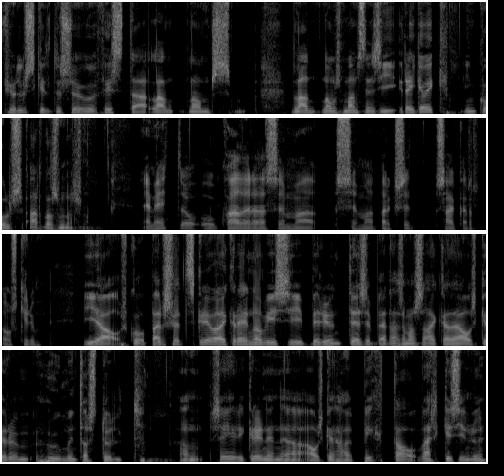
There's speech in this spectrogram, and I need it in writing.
fjölskyldu sögu fyrsta landnáms, landnámsmannsins í Reykjavík, Ingóls Arnarssonar. Emitt, og, og hvað er það sem að, að Bergsveit sakar áskýrum? Já, sko, Bergsveit skrifaði grein á vísi í byrjun desember þar sem hann sakaði áskýrum hugmyndastuld. Hann segir í greininni að áskýr hafi byggt á verki sínu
